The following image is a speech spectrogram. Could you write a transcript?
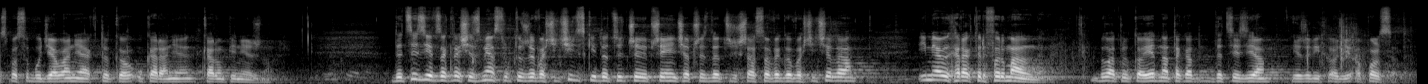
sposobu działania, jak tylko ukaranie karą pieniężną. Decyzje w zakresie zmian w strukturze właścicielskiej dotyczyły przejęcia przez dotychczasowego właściciela i miały charakter formalny. Była tylko jedna taka decyzja, jeżeli chodzi o Polsat.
